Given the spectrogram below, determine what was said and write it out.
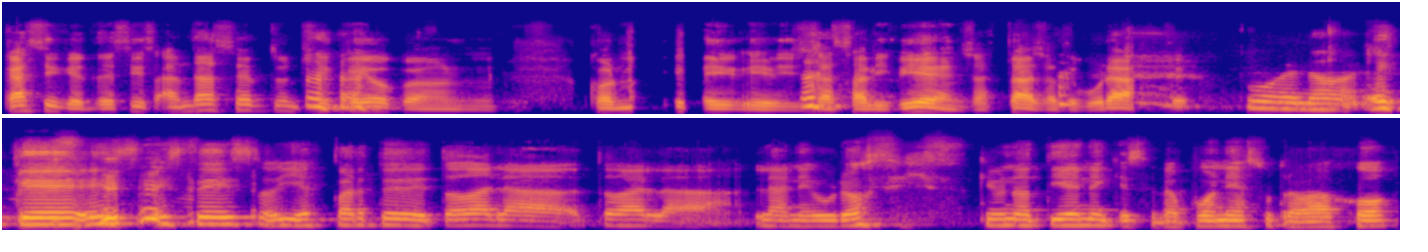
casi que te decís, anda a hacerte un chequeo con, con y, ya salís bien, ya está, ya te curaste. Bueno, es que es, eso y es parte de toda la, toda la, la, neurosis que uno tiene, que se la pone a su trabajo.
